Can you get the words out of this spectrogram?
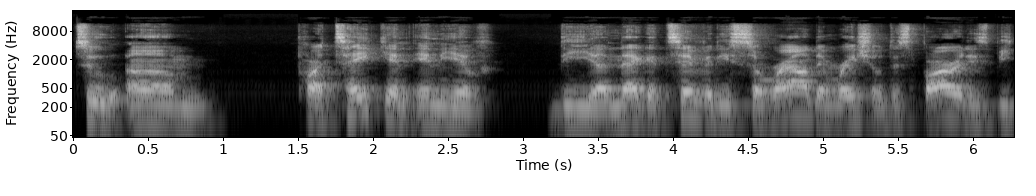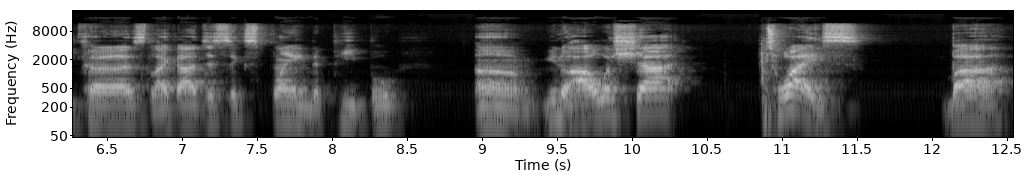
to um, partake in any of the uh, negativity surrounding racial disparities because, like I just explained to people, um, you know, I was shot twice by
